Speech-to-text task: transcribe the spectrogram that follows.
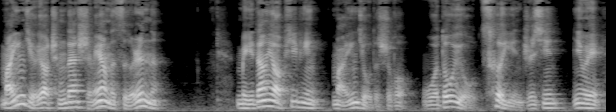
马英九要承担什么样的责任呢？每当要批评马英九的时候，我都有恻隐之心，因为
